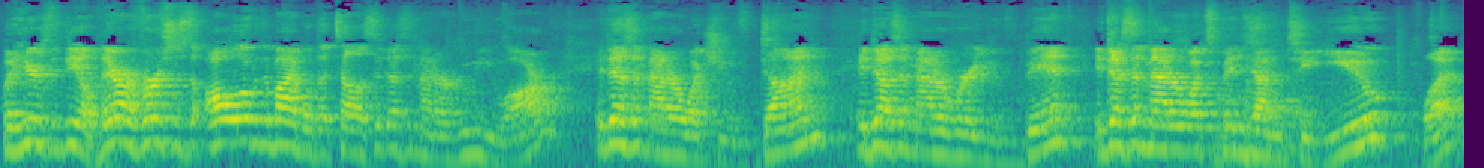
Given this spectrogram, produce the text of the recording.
But here's the deal there are verses all over the Bible that tell us it doesn't matter who you are, it doesn't matter what you've done, it doesn't matter where you've been, it doesn't matter what's been done to you. What?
